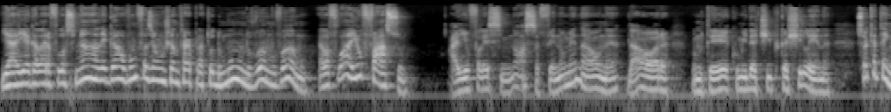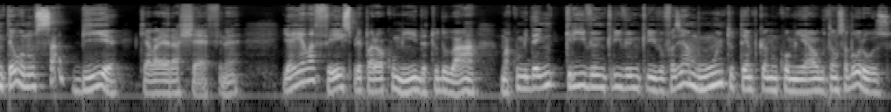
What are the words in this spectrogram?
E aí a galera falou assim: "Ah, legal, vamos fazer um jantar para todo mundo? Vamos, vamos". Ela falou: "Ah, eu faço". Aí eu falei assim: "Nossa, fenomenal, né? Da hora. Vamos ter comida típica chilena". Só que até então eu não sabia que ela era a chefe, né? E aí ela fez, preparou a comida, tudo lá, uma comida incrível, incrível, incrível. Fazia muito tempo que eu não comia algo tão saboroso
